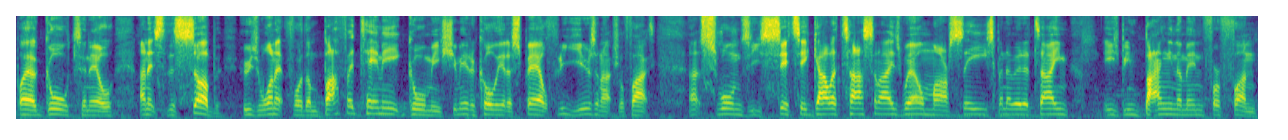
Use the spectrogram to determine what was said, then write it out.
by a goal to nil, and it's the sub who's won it for them. Bafétimbi Gomis. You may recall he had a spell, three years in actual fact, at Swansea City, Galatasaray as well, Marseille. Spent a bit of time. He's been banging them in for fun.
